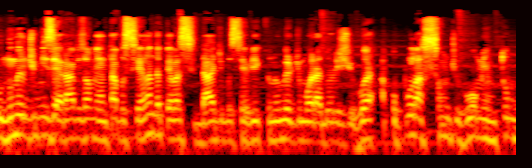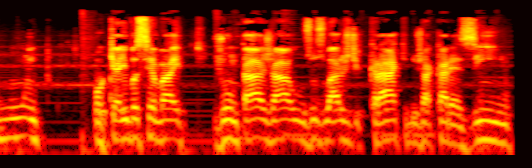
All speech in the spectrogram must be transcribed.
o número de miseráveis aumentar. Você anda pela cidade, você vê que o número de moradores de rua, a população de rua aumentou muito. Porque aí você vai juntar já os usuários de crack do Jacarezinho,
